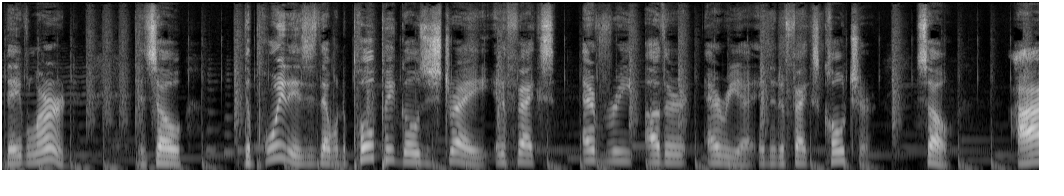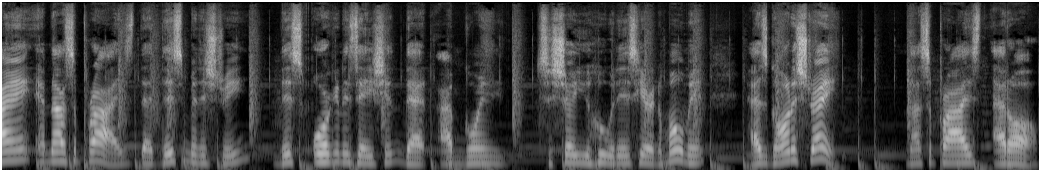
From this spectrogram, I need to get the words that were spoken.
they've learned. And so the point is, is that when the pulpit goes astray, it affects every other area and it affects culture. So I am not surprised that this ministry, this organization that I'm going to show you who it is here in a moment, has gone astray. Not surprised at all.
